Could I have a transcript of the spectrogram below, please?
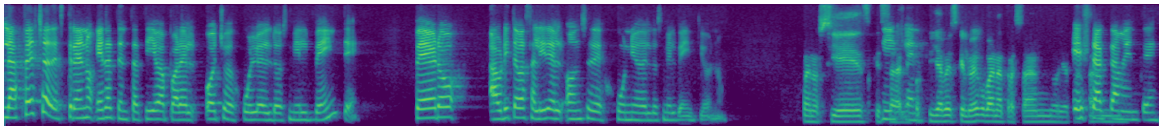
la fecha de estreno era tentativa para el 8 de julio del 2020, pero ahorita va a salir el 11 de junio del 2021. Bueno, si es que Dicen. sale, porque ya ves que luego van atrasando. Y atrasando. Exactamente,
